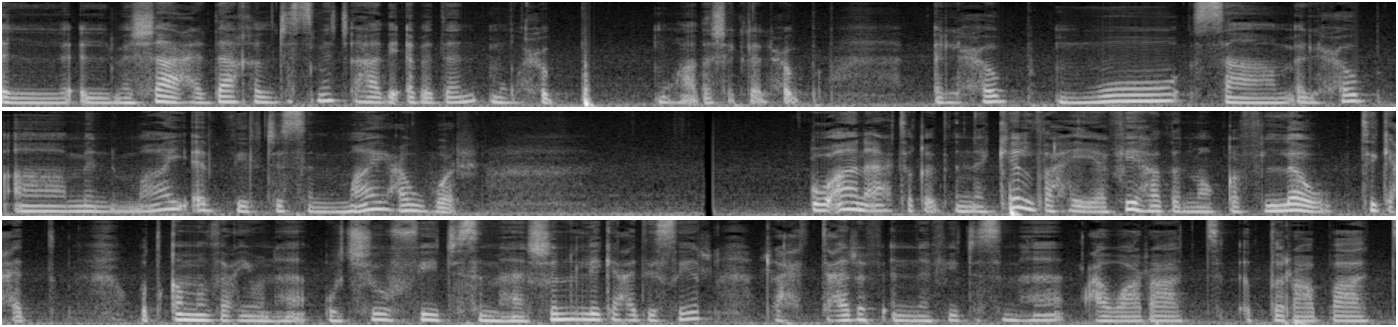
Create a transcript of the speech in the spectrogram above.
المشاعر داخل جسمك هذه ابدا مو حب. مو هذا شكل الحب. الحب مو سام الحب آمن ما يأذي الجسم ما يعور. وأنا أعتقد أن كل ضحية في هذا الموقف لو تقعد وتقمض عيونها وتشوف في جسمها شنو اللي قاعد يصير راح تعرف إن في جسمها عوارات اضطرابات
